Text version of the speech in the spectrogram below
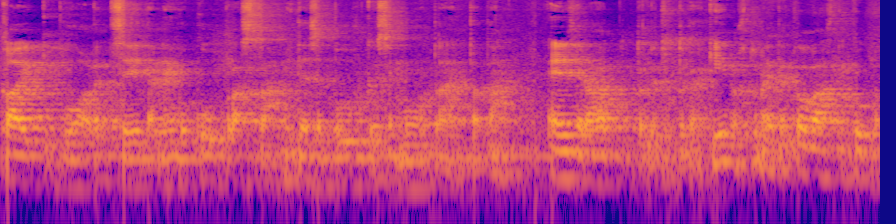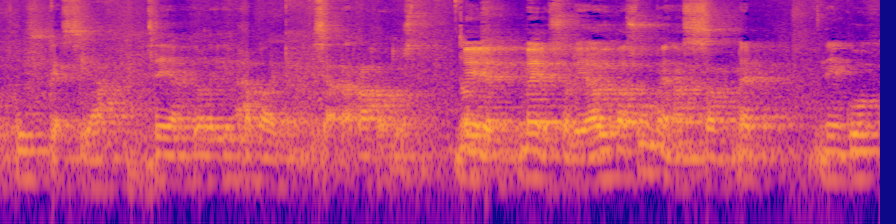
kaikki puolet siitä niin kuin kuplasta, miten se puhkesi ja muuta. Tota, ensin rahoittajat oli totta kai kiinnostuneita kovasti, kupla puhkesi ja sen jälkeen oli vähän vaikeampi saada rahoitusta. Meille, meille se oli ihan hyvä sumenassa. Me niin kuin,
